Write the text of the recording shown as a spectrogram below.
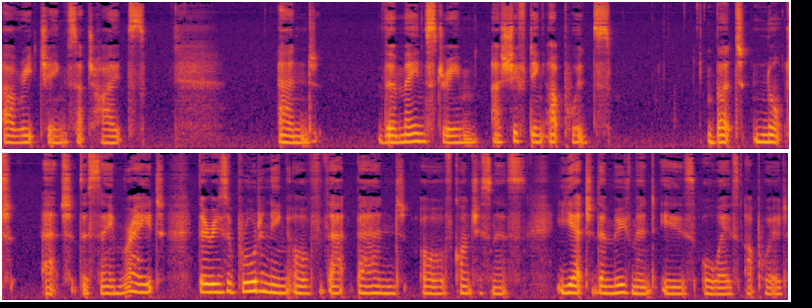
are reaching such heights and the mainstream are shifting upwards but not at the same rate, there is a broadening of that band of consciousness, yet the movement is always upward.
